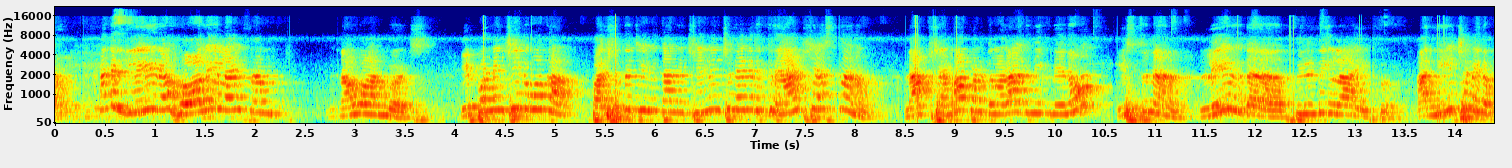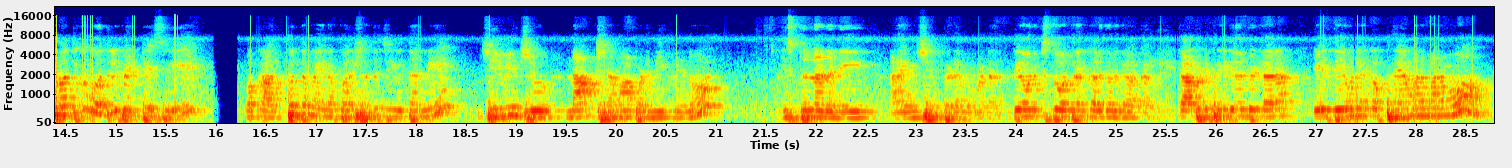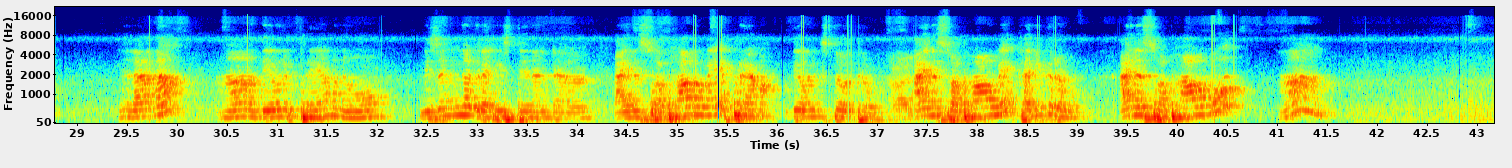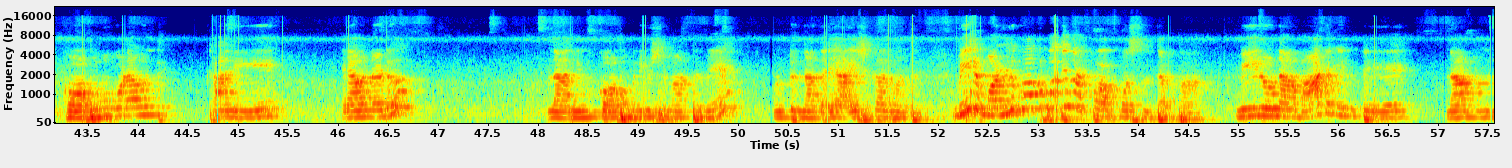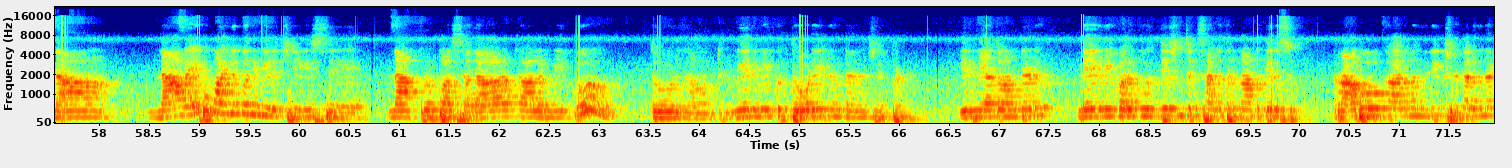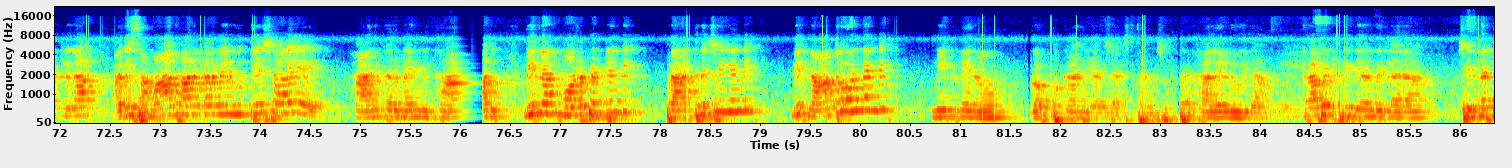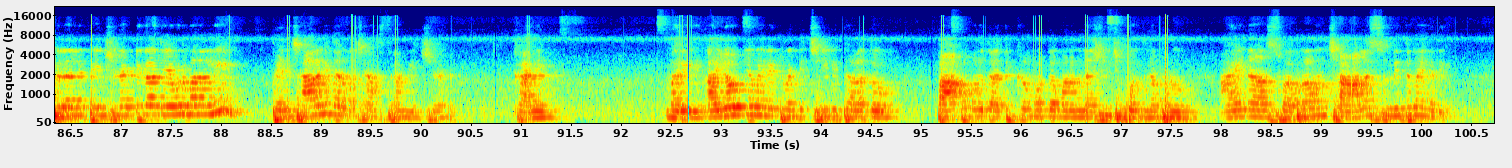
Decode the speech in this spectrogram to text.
అంటే lead holy life from now onwards. ఇప్పటి నుంచి నువ్వు ఒక పరిశుద్ధ జీవితాన్ని జీవించు నేను గ్రాంట్ చేస్తాను. నా క్షమాపణ ద్వారా అది నీకు నేను ఇస్తున్నాను. లీవ్ ద ఫిల్దీ లైఫ్ ఆ నీచమైన బ్రతుకును వదిలిపెట్టేసి ఒక అద్భుతమైన పరిశుద్ధ జీవితాన్ని జీవించు. నా క్షమాపణ నీకు నేను ఇస్తున్నానని ఆయన చెప్పాడు అనమాట దేవునికి స్తోత్రం కలుగును గాక. కాబట్టి ప్రియదేవుని బిడ్డారా ఏ దేవుని యొక్క ప్రేమను మనము ఎలాగా? ఆ దేవుని ప్రేమను నిజంగా గ్రహిస్తేనంట ఆయన స్వభావమే ప్రేమ. దేవునికి స్తోత్రం. ఆయన స్వభావమే కనికరము. ఆయన స్వభావము ఆ, కోపము కూడా ఉంది. కానీ ఏమన్నాడు? నా కోపం నిమిషం మాత్రమే ఉంటుంది నా దయ ఆయుష్కాలం ఉంటుంది మీరు మళ్ళుకోకపోతే నాకు కోపం వస్తుంది తప్ప. మీరు నా మాట వింటే నా నా నా వైపు మళ్ళుకొని మీరు జీవిస్తే నా కృప సదాకాలం మీకు తోడుగా ఉంటుంది. నేను మీకు తోడై ఉంటానని చెప్పాడు. ఇర్మియాతో అంటాడు నేను మీ కొరకు ఉద్దేశించిన సంగతులు నాకు తెలుసు. రాబో కాలం నిరీక్షణ కలిగినట్లుగా అవి సమాధానకరమైన ఉద్దేశాలే. హానికరమైనవి కాదు. మీరు నాకు మొర పెట్టండి. ప్రార్థన చేయండి. మీరు నాతో ఉండండి. మీకు నేను గొప్ప కార్యాలు చేస్తాను చెప్పాడు. హల్లెలూయా. కాబట్టి దేవుని బిడ్డారా చిన్నపిల్లల్ని పెంచినట్టుగా దేవుడు మనల్ని పెంచాలని ధర్మశాస్త్రాన్ని ఇచ్చాడు. కానీ మరి అయోగ్యమైనటువంటి జీవితాలతో పాపములతో అతిక్రమంతో మనం నశించిపోతున్నప్పుడు ఆయన స్వభావం చాలా సున్నితమైనది.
